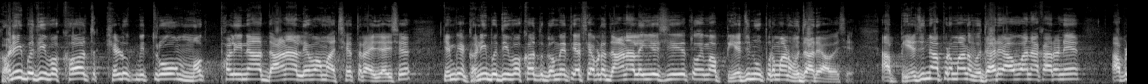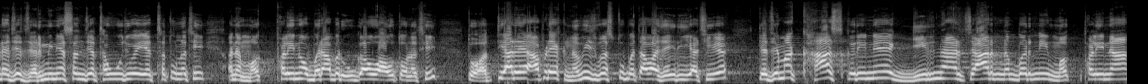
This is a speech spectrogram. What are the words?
ઘણી બધી વખત ખેડૂત મિત્રો મગફળીના દાણા લેવામાં છેતરાઈ જાય છે. કેમ કે ઘણી બધી વખત ગમે ત્યાંથી આપણે દાણા લઈએ છીએ તો એમાં ભેજનું પ્રમાણ વધારે આવે છે. આ ભેજના પ્રમાણ વધારે આવવાના કારણે આપણે જે જર્મિનેશન જે થવું જોઈએ એ થતું નથી અને મગફળીનો બરાબર ઉગાવો આવતો નથી. તો અત્યારે આપણે એક નવી જ વસ્તુ બતાવવા જઈ રહ્યા છીએ કે જેમાં ખાસ કરીને ગિરનાર ચાર નંબરની મગફળીના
